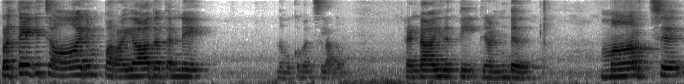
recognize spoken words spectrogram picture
പ്രത്യേകിച്ച് ആരും പറയാതെ തന്നെ നമുക്ക് മനസ്സിലാകും. രണ്ടായിരത്തി രണ്ട് മാർച്ച്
